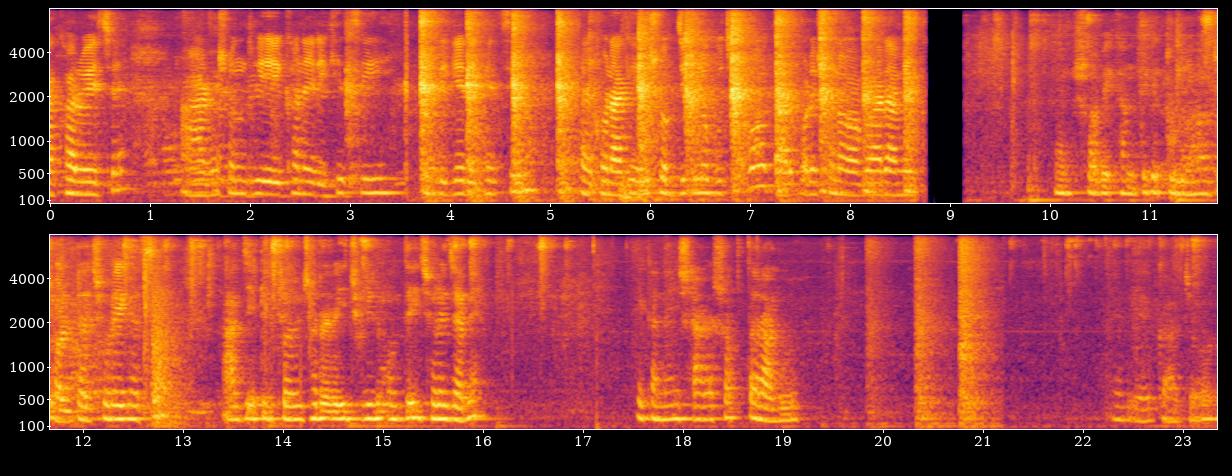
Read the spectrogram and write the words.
রাখা রয়েছে। আর রসুন ধুয়ে এখানে রেখেছি, এদিকে রেখেছি। এখন আগে এই সবজিগুলো গুছাবো, তারপরে শোনো আবার আমি সব এখান থেকে তুলে নিই। জলটা ঝরে গেছে। আর যেটু জল ঝরার এই ঝুড়ির মধ্যেই ঝরে যাবে। এখানে সারা সপ্তাহ আলু। গাজর,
